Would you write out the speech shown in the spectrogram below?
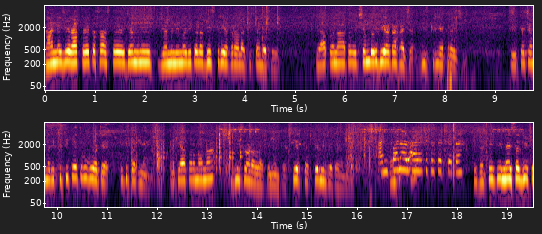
धान्य जे राहतं कसं असतं जमिनी जमिनीमध्ये त्याला बीजक्रिया करावं लागते पहिल्या ते आपण आता एक शंभर बिया टाकायच्या बीजक्रिया करायची. की त्याच्यामध्ये किती पत उगवत आहेत किती पत नाही. आणि त्याप्रमाणे बी सोडावं लागतं नंतर पेरतात पेरणीच्या टायमाला? त्याच्यात ती नैसर्गिक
